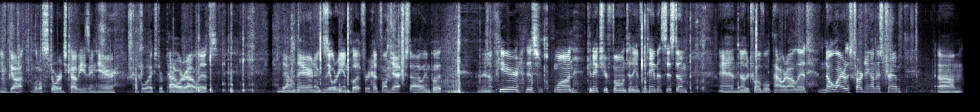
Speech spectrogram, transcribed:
You've got little storage cubbies in here, a couple extra power outlets down there, an auxiliary input for headphone jack style input. And then up here, this one connects your phone to the infotainment system and another 12 volt power outlet. No wireless charging on this trim. Um,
